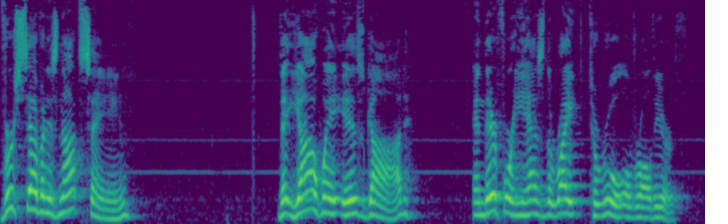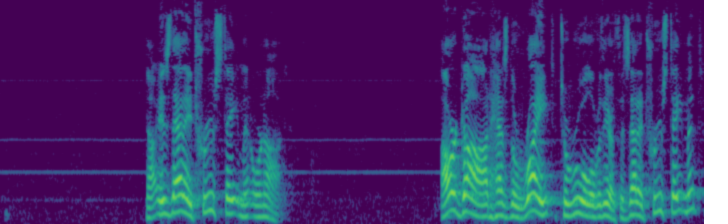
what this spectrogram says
Verse 7 is not saying that Yahweh is God and therefore he has the right to rule over all the earth. Now, is that a true statement or not? Our God has the right to rule over the earth. Is that a true statement?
